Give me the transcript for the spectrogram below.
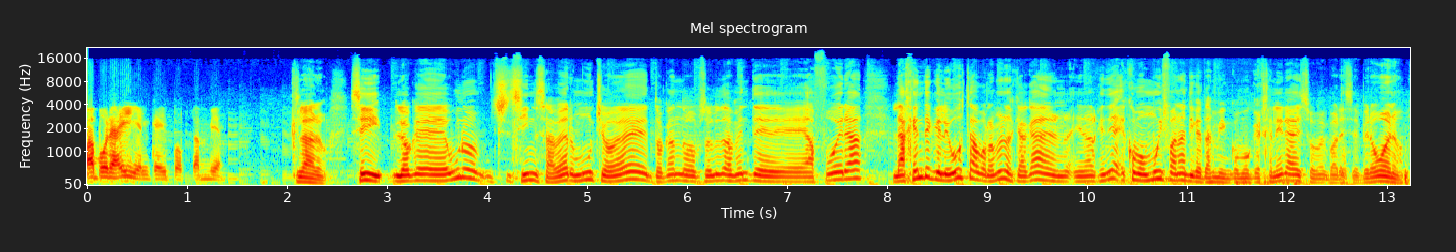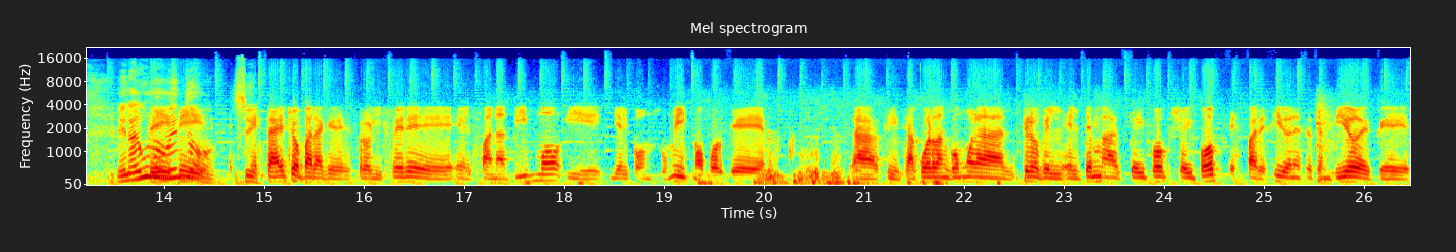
va por ahí el K-pop también. Claro, sí, lo que uno sin saber mucho, eh, tocando absolutamente de afuera, la gente que le gusta, por lo menos que acá en, en Argentina, es como muy fanática también, como que genera eso, me parece. Pero bueno, en algún Sí, momento, sí, sí, está hecho para que prolifere el fanatismo y, y el consumismo, porque ah, si se acuerdan cómo era, creo que el, el tema K-pop, J-pop es parecido en ese sentido de que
